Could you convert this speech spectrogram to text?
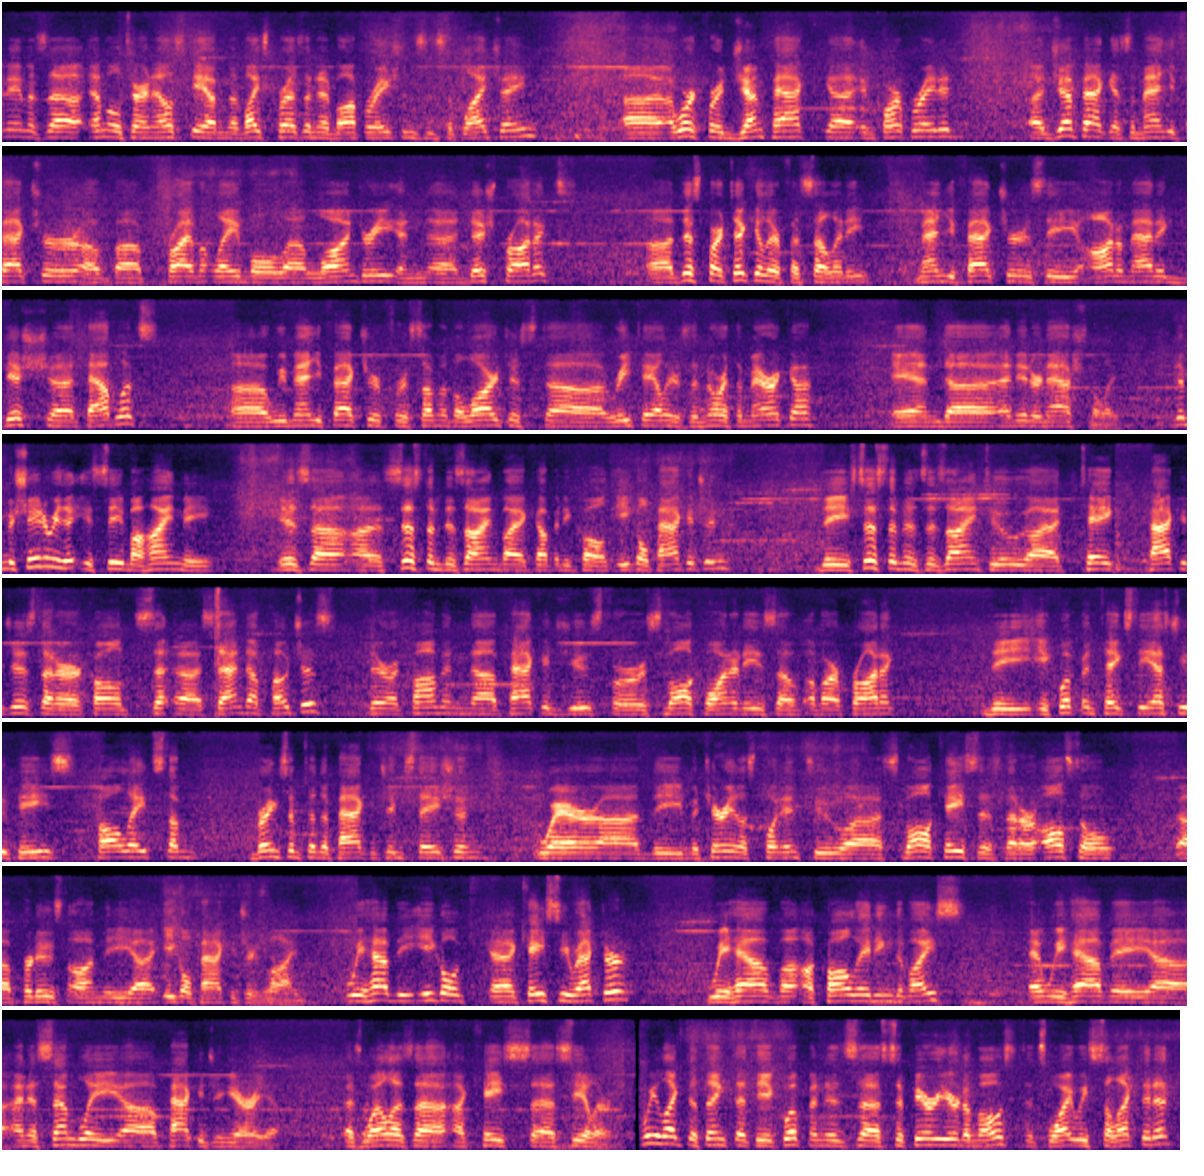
name is uh, Emil Tarnowski. I'm the Vice President of Operations and Supply Chain. Uh, I work for Genpak uh, Incorporated. Uh, Genpak is a manufacturer of uh, private label uh, laundry and uh, dish products. This particular facility manufactures the automatic dish tablets. We manufacture for some of the largest retailers in North America and, and internationally. The machinery that you see behind me is a, a system designed by a company called Eagle Packaging. The system is designed to uh, take packages that are called uh, stand-up pouches. They're a common uh, package used for small quantities of, of our product. The equipment takes the SUPs, collates them, brings them to the packaging station where uh, the material is put into uh, small cases that are also uh, produced on the Eagle packaging line. We have the Eagle uh, case erector, we have uh, a collating device, and we have a, uh, an assembly uh, packaging area, as well as a, a case uh, sealer. We like to think that the equipment is uh, superior to most. That's why we selected it.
